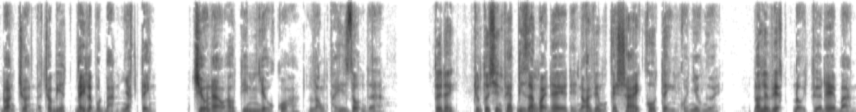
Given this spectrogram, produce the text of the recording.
đoàn chuẩn đã cho biết đây là một bản nhạc tình. Chiều nào áo tím nhiều quá, lòng thấy rộn ràng. Tới đây, chúng tôi xin phép đi ra ngoài đề để nói về một cái sai cố tình của nhiều người. Đó là việc đổi tựa đề bản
